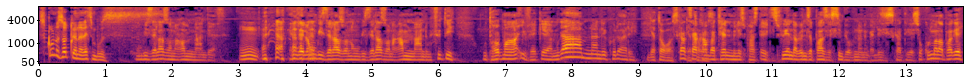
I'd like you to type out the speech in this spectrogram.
siqundu soqina lesimbuzi. Ngibizela zona kamnandi yase Mm. indlela ongibizela zona ngibizela zona kamnandi. Kusho ukuthi uthoma iveke yami. Kamnandi khulu ari. Ngiyathokoza isikhathi siyakuhamba 10 minutes past 8 sibuye endabeni zephazi esimbi yobunane ngalesi sikhathi-ke siyokhuluma lapha-ke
